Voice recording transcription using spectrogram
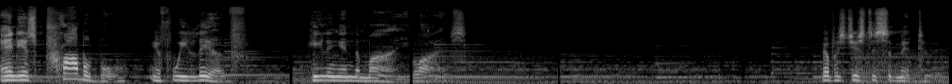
And it's probable if we live healing in the mind lives. Help us just to submit to it.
